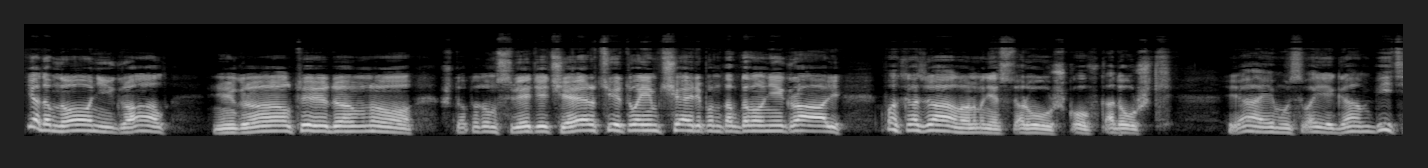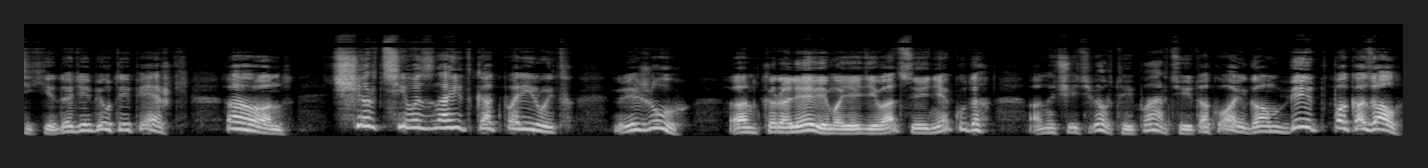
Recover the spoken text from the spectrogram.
Я давно не играл. Не играл ты давно, чтоб на том свете черти твоим черепом так давно не играли. Показал он мне старушку в кадушке. Я ему свои гамбитики да дебюты пешки, а он, черт его знает, как парирует. Гляжу, ан королеве моей деваться некуда, а на четвертой партии такой гамбит показал,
